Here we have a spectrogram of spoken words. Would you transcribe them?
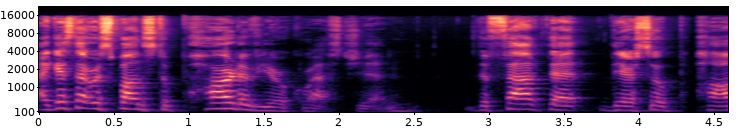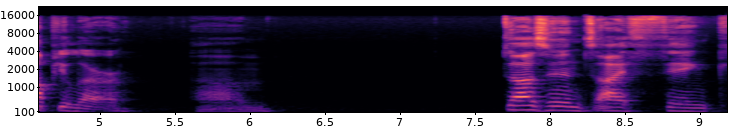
I guess that responds to part of your question. The fact that they're so popular um, doesn't, I think,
